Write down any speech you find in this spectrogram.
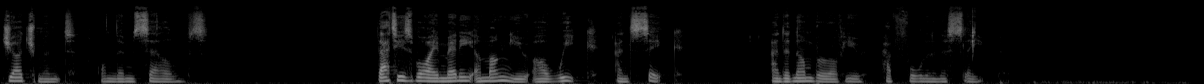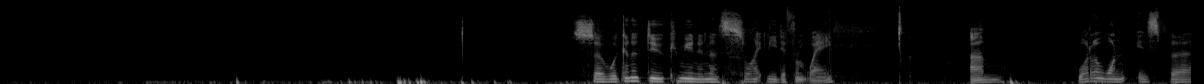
judgment on themselves. That is why many among you are weak and sick, and a number of you have fallen asleep. So, we're going to do communion in a slightly different way. Um, what I want is for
